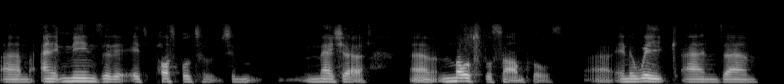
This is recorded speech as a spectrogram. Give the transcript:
Um, and it means that it, it's possible to, to measure uh, multiple samples uh, in a week. And um,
